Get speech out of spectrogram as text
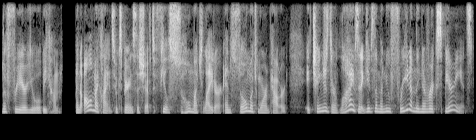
the freer you will become. And all of my clients who experience the shift feel so much lighter and so much more empowered. It changes their lives and it gives them a new freedom they never experienced.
